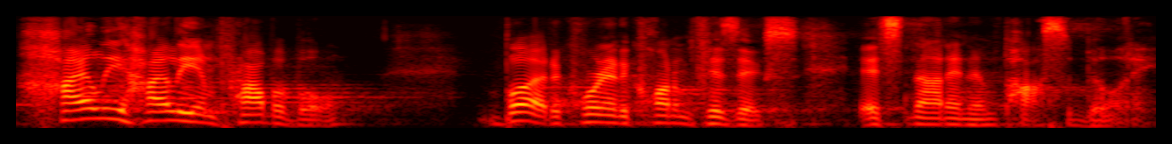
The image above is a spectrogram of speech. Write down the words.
highly, highly improbable, but according to quantum physics, it's not an impossibility.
